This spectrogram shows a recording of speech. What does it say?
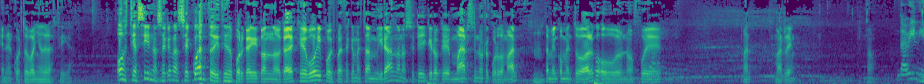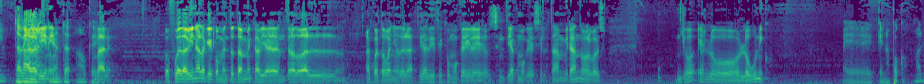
en el cuarto baño de las tías. Hostia, sí, no sé qué, no sé cuánto. Dice, porque cuando cada vez que voy, pues parece que me están mirando, no sé qué. Y creo que Mar, si no recuerdo mal, Mm. también comentó algo, o no fue. Mar Marlene. No. Davinia. Davinia, ah, Davinia. comenta- ah. Vale. Pues fue Davina la que comentó también que había entrado al, al cuarto baño de las tías. Dice como que le sentía como que si lo estaban mirando o algo de eso. Yo es lo, lo único. Eh, que no es poco, ¿vale?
